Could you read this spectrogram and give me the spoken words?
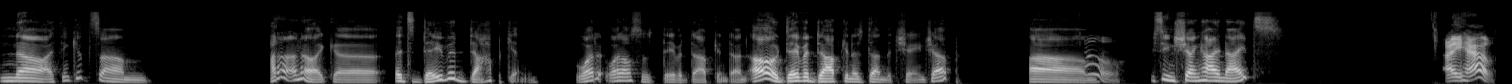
No, I think it's um, I don't, I don't know. Like uh, it's David Dobkin. What what else has David Dobkin done? Oh, David Dobkin has done the Change Up. Um, oh, you seen Shanghai Nights? I have.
